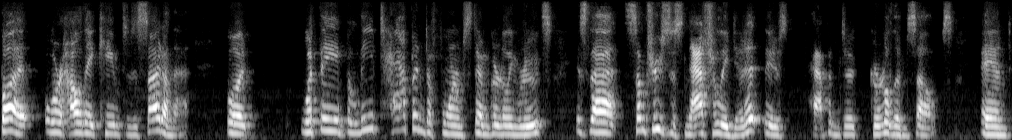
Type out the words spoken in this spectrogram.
but or how they came to decide on that. But what they believed happened to form stem girdling roots is that some trees just naturally did it. They just happened to girdle themselves and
